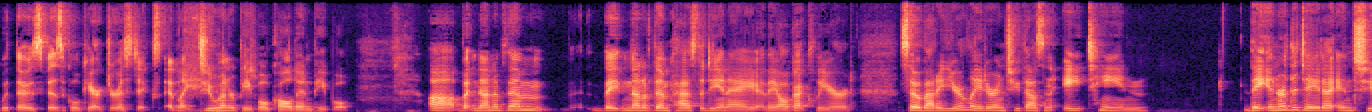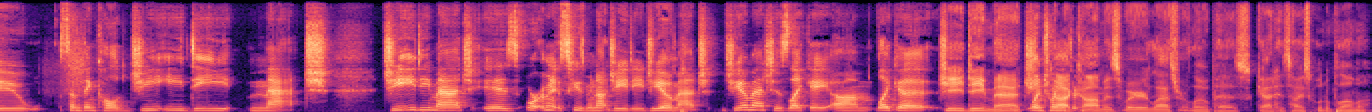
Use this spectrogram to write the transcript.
with those physical characteristics? And like 200 people called in people, uh, but none of them they none of them passed the DNA. They all got cleared. So about a year later, in 2018 they enter the data into something called GED match. GED match is, or I mean, excuse me, not GED, GeoMatch. GeoMatch is like a, um, like a, GEDmatch.com is where Lazaro Lopez got his high school diploma.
